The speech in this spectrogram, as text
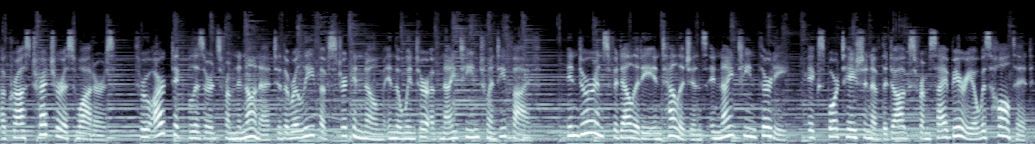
across treacherous waters, through Arctic blizzards from Nenana to the relief of stricken Nome in the winter of 1925. Endurance Fidelity Intelligence in 1930, exportation of the dogs from Siberia was halted.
